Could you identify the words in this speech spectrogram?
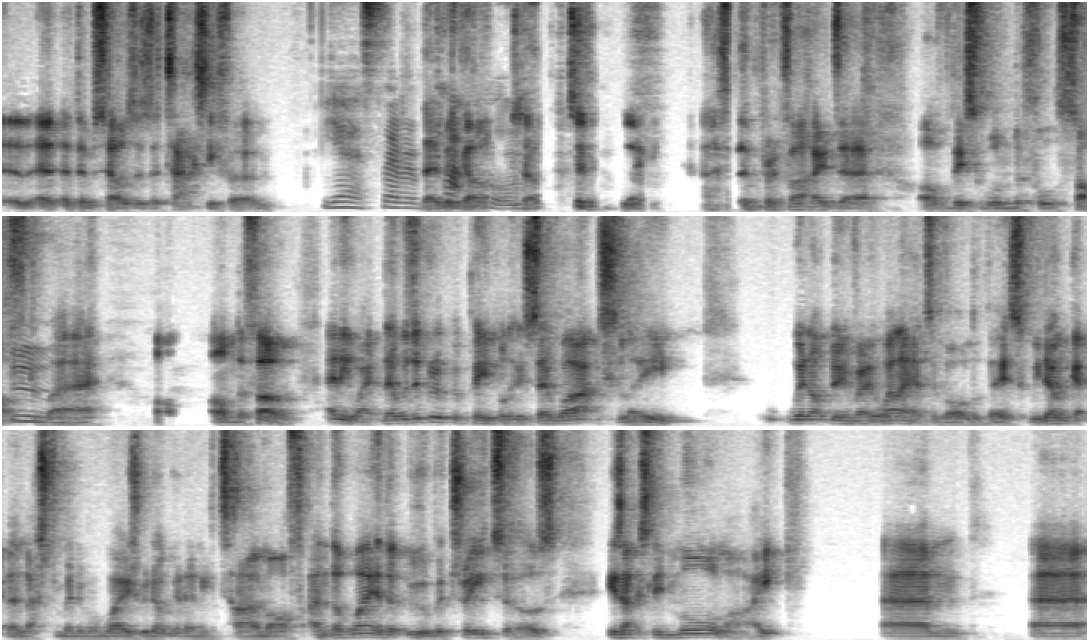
uh, themselves as a taxi firm. Yes, they're a they platform. regard themselves simply as the provider of this wonderful software mm. on, on the phone. Anyway, there was a group of people who said, well, actually, we're not doing very well out of all of this. We don't get the national minimum wage. We don't get any time off. And the way that Uber treats us is actually more like um, uh,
